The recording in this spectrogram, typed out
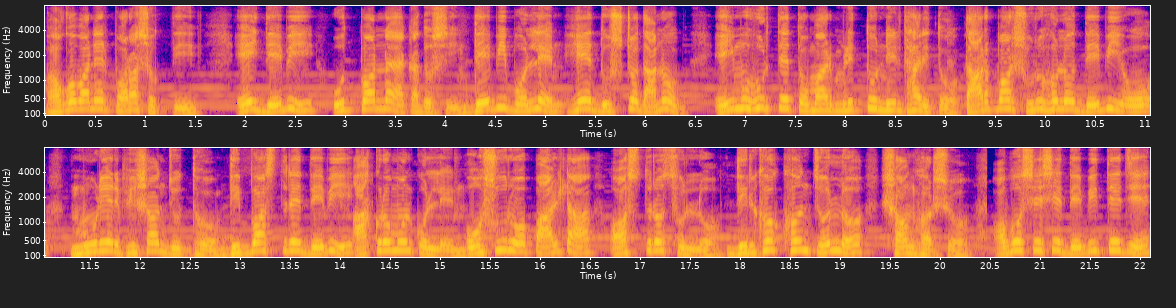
ভগবানের পরাশক্তি। এই দেবী উৎপন্না একাদশী। দেবী বললেন, হে দুষ্ট দানব, এই মুহূর্তে তোমার মৃত্যু নির্ধারিত। তারপর শুরু হলো দেবী ও মূরের ভীষণ যুদ্ধ। দিব্যাস্ত্রে দেবী আক্রমণ করলেন। অসুর ও পাল্টা অস্ত্র ছুড়ল। দীর্ঘক্ষণ চলল সংঘর্ষ। অবশেষে দেবী তেজে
